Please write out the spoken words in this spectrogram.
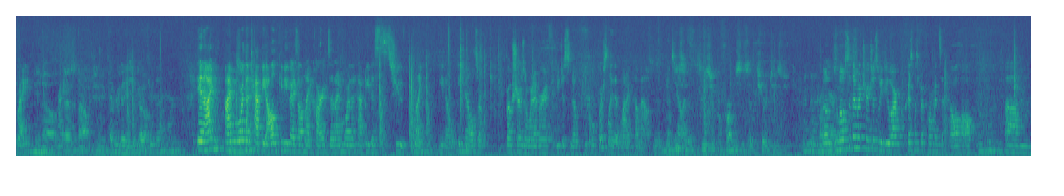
Right. You know, Right. as an opportunity for Everybody people to should go. go through that one. And I'm, I'm more than happy, I'll give you guys all my cards, and I'm more than happy to s- shoot, like, you know, emails or brochures or whatever, if you just know people personally that want to come out and And get to these know are, us. these are performances at churches. Mhm. primarily. Mo- Most of them are churches, we do our Christmas performance at Powell Hall. Um,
